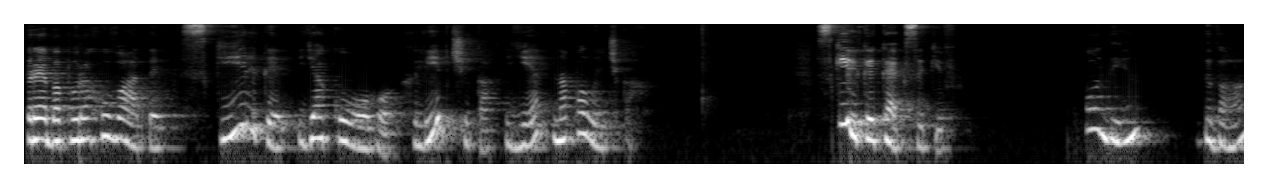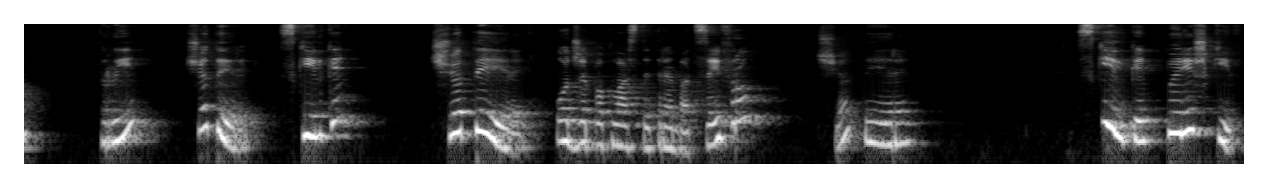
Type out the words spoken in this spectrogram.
Треба порахувати, скільки якого хлібчика є на поличках. Скільки кексиків? Один, два, три, чотири. Скільки? Чотири. Отже, покласти треба цифру чотири. Скільки пиріжків?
